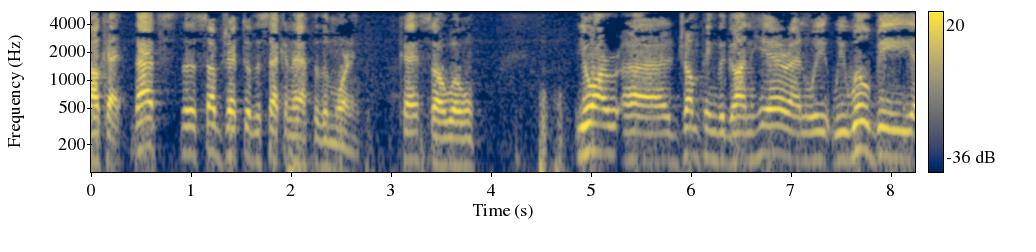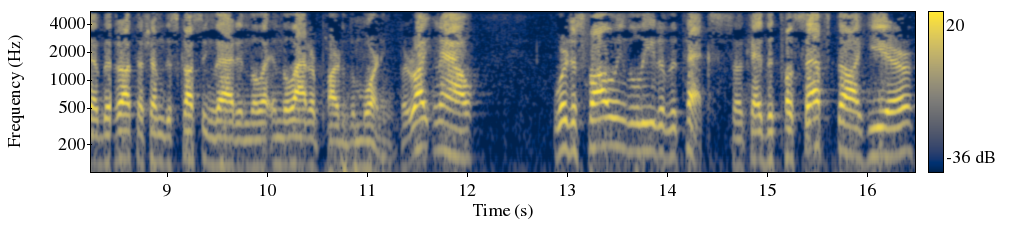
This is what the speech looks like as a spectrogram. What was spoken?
Okay, that's the subject of the second half of the morning. Okay, so we'll. You are uh, jumping the gun here, and we, we will be, uh, Hashem, discussing that in the, in the latter part of the morning. But right now, we're just following the lead of the text. Okay, the Tosefta here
